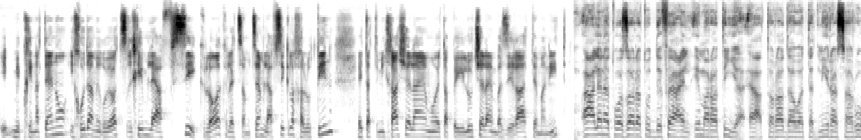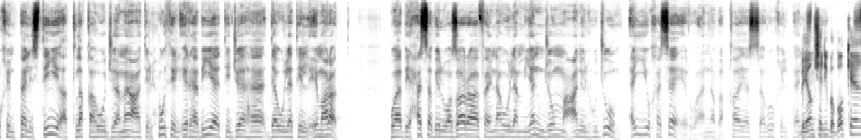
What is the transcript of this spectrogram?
מבחינתנו איחוד האמירויות צריכים להפסיק לא רק לצמצם להפסיק לחלוטין את התמיכה שלהם או את הפעילות שלהם בזירה התימנית. أعلنت وزارة الدفاع الإماراتية اعتراض وتدمير صاروخ باليستي أطلقه جماعة الحوثي الإرهابية تجاه دولة الإمارات وبحسب الوزارة فإنه لم ينجم عن الهجوم أي خسائر وأن بقايا الصاروخ البالستي ביום שני בבוקר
